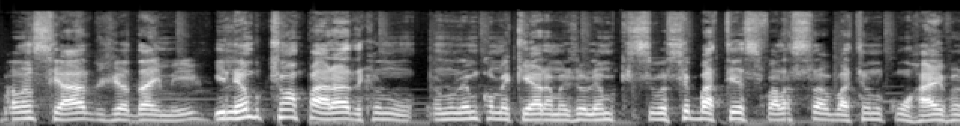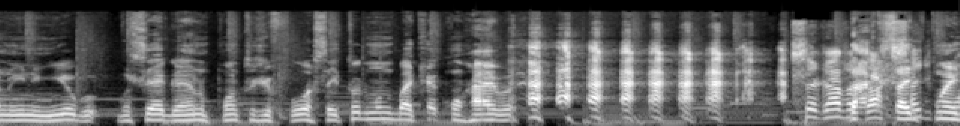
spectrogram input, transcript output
balanceado, Jedi mesmo. E lembro que tinha uma parada que eu não, eu não lembro como é que era, mas eu lembro que se você batesse, falasse que estava batendo com raiva no inimigo, você ia ganhando pontos de força e todo mundo batia com raiva. Chegava Dark Dark Side Side Point,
